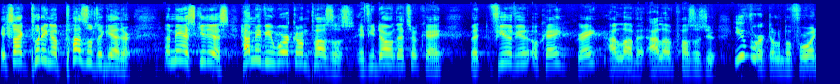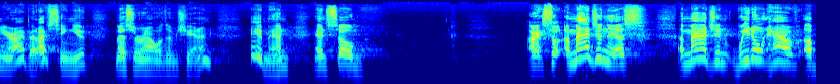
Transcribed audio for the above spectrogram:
It's like putting a puzzle together. Let me ask you this. How many of you work on puzzles? If you don't, that's okay. But a few of you, okay, great. I love it. I love puzzles too. You've worked on them before on your iPad. I've seen you messing around with them, Shannon. Amen. And so, all right, so imagine this. Imagine we don't have a,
